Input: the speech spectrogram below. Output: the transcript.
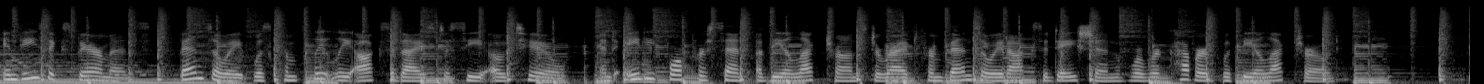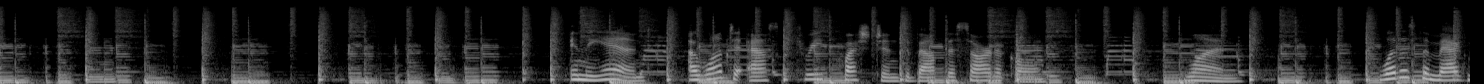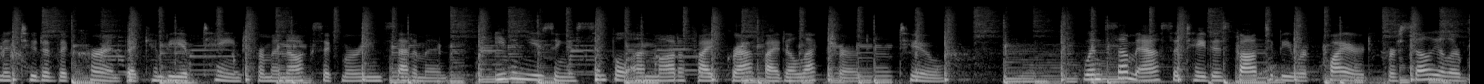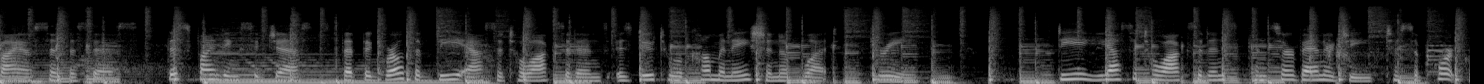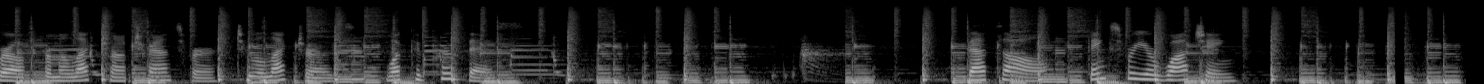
In these experiments, benzoate was completely oxidized to CO2, and 84% of the electrons derived from benzoate oxidation were recovered with the electrode. In the end, I want to ask three questions about this article. 1. What is the magnitude of the current that can be obtained from anoxic marine sediments, even using a simple unmodified graphite electrode? 2. When some acetate is thought to be required for cellular biosynthesis, this finding suggests that the growth of D. acetoxidans is due to a combination of what? 3. D. acetoxidans conserve energy to support growth from electron transfer to electrodes. What could prove this? That's all. Thanks for your watching.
